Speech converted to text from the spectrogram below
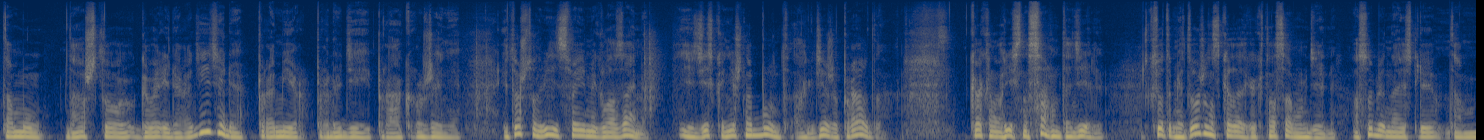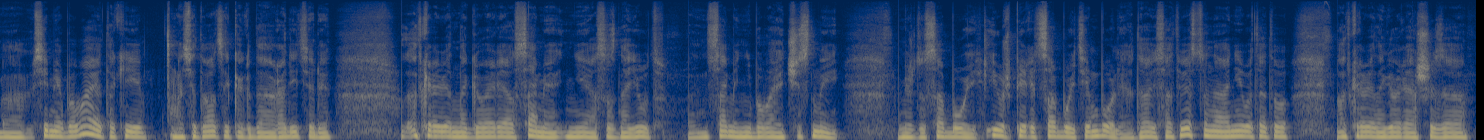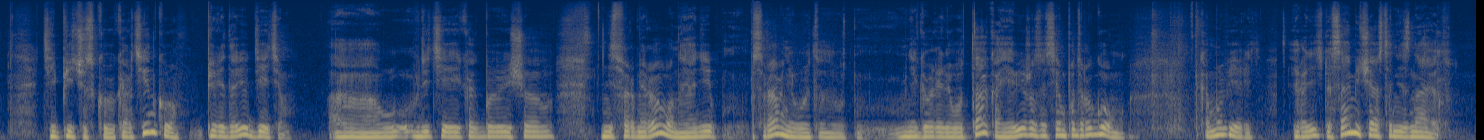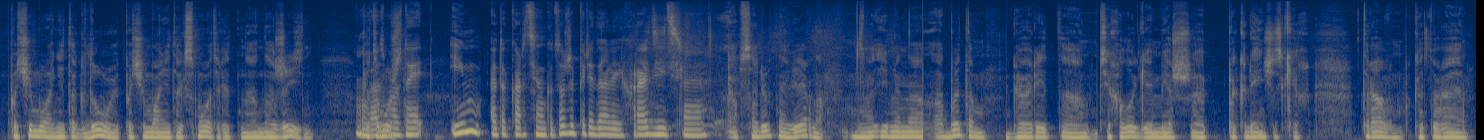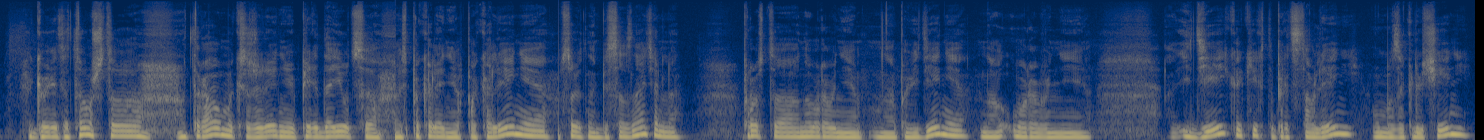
тому, да, что говорили родители про мир, про людей, про окружение, и то, что он видит своими глазами. И здесь, конечно, бунт. А где же правда? Как оно есть на самом-то деле? кто-то мне должен сказать, как на самом деле. Особенно если там э, в семьях бывают такие ситуации, когда родители, откровенно говоря, сами не осознают, сами не бывают честны между собой, и уж перед собой тем более. Да? И, соответственно, они вот эту, откровенно говоря, шизотипическую картинку передают детям. А у детей как бы еще не сформированы, и они сравнивают. Вот, мне говорили вот так, а я вижу совсем по-другому. Кому верить? И родители сами часто не знают, почему они так думают, почему они так смотрят на, на жизнь. Потому Возможно, что... им эту картинку тоже передали их родители. Абсолютно верно. Именно об этом говорит э, психология межпоколенческих травм, которая говорит о том, что травмы, к сожалению, передаются из поколения в поколение абсолютно бессознательно, просто на уровне э, поведения, на уровне идей каких-то, представлений, умозаключений.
